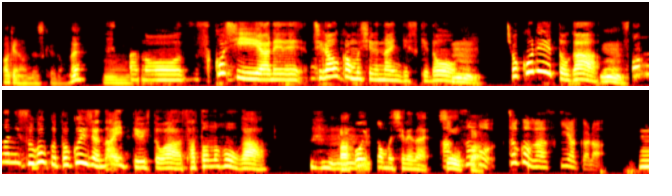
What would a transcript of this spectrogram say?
わけなんですけれどもね。うん。あのー少しあれ、違うかもしれないんですけど、うん。チョコレートが、うん。そんなにすごく得意じゃないっていう人は、里の方が あうん多いかもしれない。あ、そうかそう。チョコが好きやから。うんう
